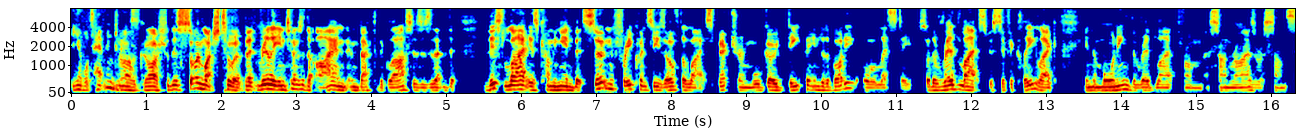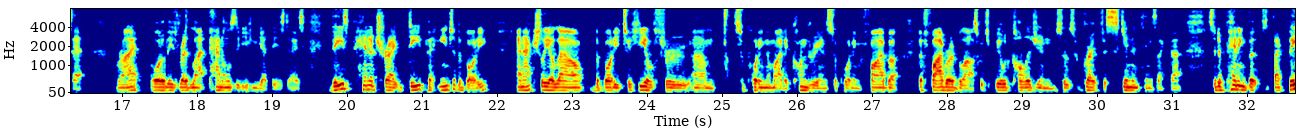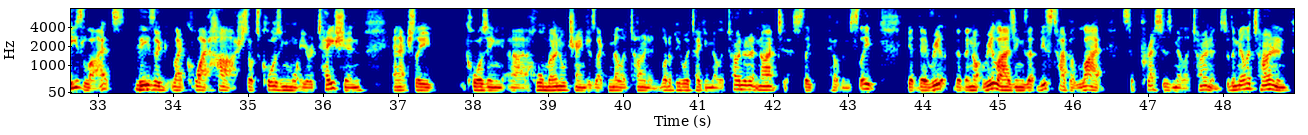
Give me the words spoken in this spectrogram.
yeah, what's happening to Oh us? Oh gosh, there's so much to it. But really, in terms of the eye and, back to the glasses, is that th- this light is coming in, but certain frequencies of the light spectrum will go deeper into the body or less deep. So the red light specifically, like in the morning, the red light from a sunrise or a sunset, right? Or these red light panels that you can get these days. These penetrate deeper into the body and actually allow the body to heal through um, supporting the mitochondria and supporting fiber, the fibroblasts, which build collagen. So it's great for skin and things like that. So depending, but like these lights, Mm. these are like quite harsh. So it's causing more irritation and actually causing uh, hormonal changes like melatonin. A lot of people are taking melatonin at night to sleep, help them sleep. Yet they're real that they're not realizing is that this type of light suppresses melatonin. So the melatonin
